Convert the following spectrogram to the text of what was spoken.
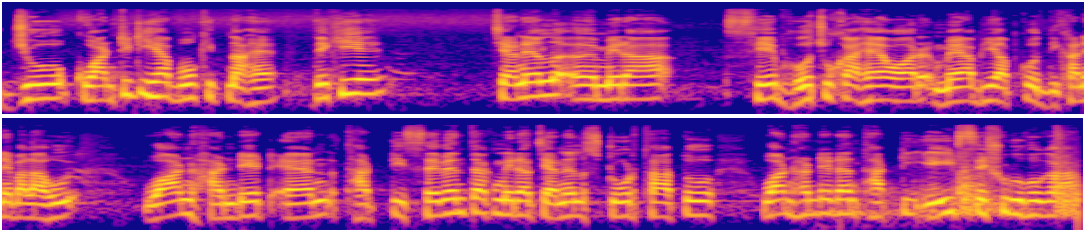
जो क्वांटिटी है वो कितना है? देखिए, चैनल मेरा सेव हो चुका है और मैं अभी आपको दिखाने वाला हूँ। One hundred and thirty seven तक मेरा चैनल स्टोर था तो one hundred and thirty eight से शुरू होगा।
